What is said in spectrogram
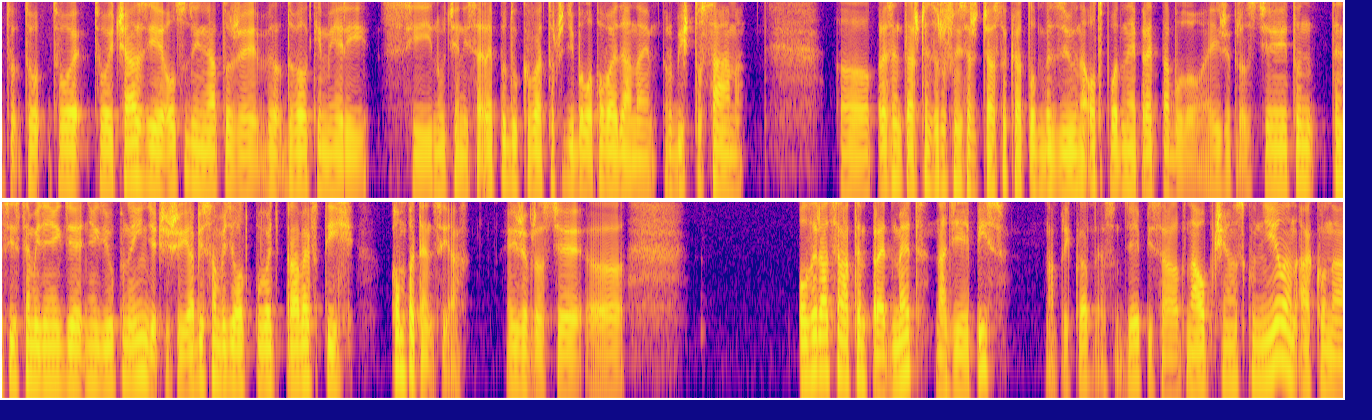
to, to, tvoj, tvoj čas je odsudený na to, že do veľkej miery si nutený sa reprodukovať to, čo ti bolo povedané, robíš to sám, prezentačné zručnosti sa častokrát obmedzujú na odpovedanie pred tabulou. Hej, že proste je to, ten systém ide niekde, niekde úplne inde. Čiže ja by som vedel odpoveď práve v tých kompetenciách. Hej, že proste uh, pozerať sa na ten predmet, na diepis, napríklad, ja som diepisár, alebo na občiansku, nie len ako na,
